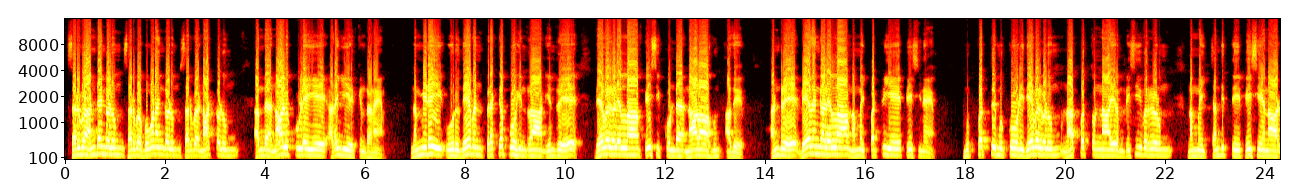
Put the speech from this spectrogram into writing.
சர்வ அண்டங்களும் சர்வ புவனங்களும் சர்வ நாட்களும் அந்த நாளுக்குள்ளேயே அடங்கி இருக்கின்றன நம்மிடை ஒரு தேவன் பிறக்கப் போகின்றான் என்று தேவர்களெல்லாம் பேசிக்கொண்ட நாளாகும் அது. அன்று வேதங்கள் எல்லாம் நம்மை பற்றியே பேசின. முப்பத்து முக்கோடி தேவர்களும் நாற்பத்தொன்னாயிரம் ரிசீவர்களும் நம்மை சந்தித்து பேசிய நாள்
